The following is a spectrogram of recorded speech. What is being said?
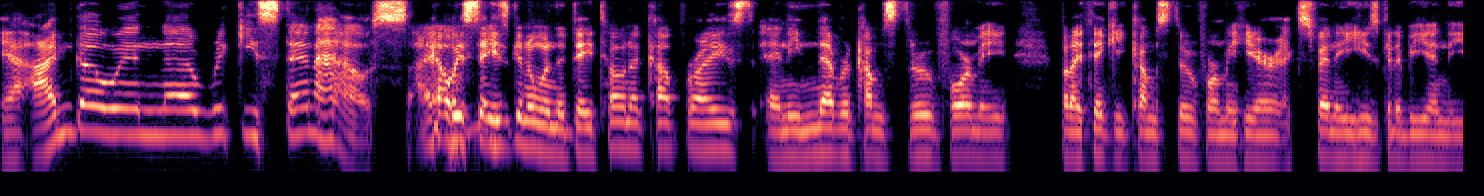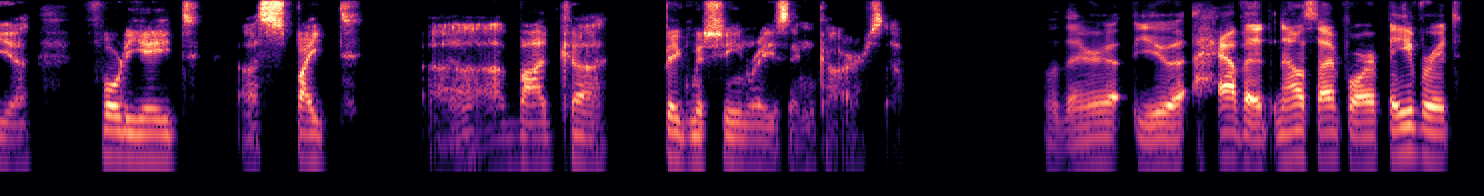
Yeah, I'm going uh, Ricky Stenhouse. I always say he's going to win the Daytona Cup race, and he never comes through for me. But I think he comes through for me here. Xfinity, he's going to be in the uh, 48 uh, spiked uh, vodka big machine racing car. So, well, there you have it. Now it's time for our favorite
